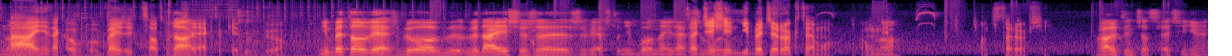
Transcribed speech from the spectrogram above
No. Fajnie tak ob- obejrzeć, cofnąć Tak. się jak to kiedyś było. Niby to wiesz, było, wy- wydaje się, że, że wiesz, to nie było najlepsze. Za bo- 10 dni będzie rok temu u mnie. No, Od starości. ale ten czas leci, nie?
